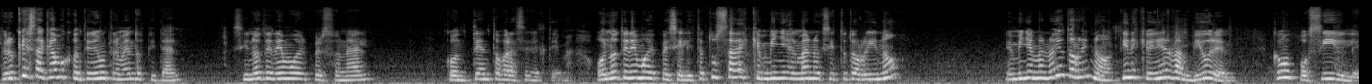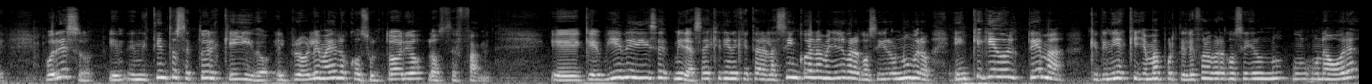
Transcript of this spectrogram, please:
Pero ¿qué sacamos con tener un tremendo hospital si no tenemos el personal contento para hacer el tema? O no tenemos especialistas. ¿Tú sabes que en Viña del Mar no existe otorrino? En Viña no hay otorrino. Tienes que venir al Van Buren. ¿Cómo es posible? Por eso, en, distintos sectores que he ido, el problema es los consultorios, los CEFAM. Eh, que viene y dice, mira, ¿sabes que tienes que estar a las 5 de la mañana para conseguir un número? ¿En qué quedó el tema? ¿Que tenías que llamar por teléfono para conseguir un una hora?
